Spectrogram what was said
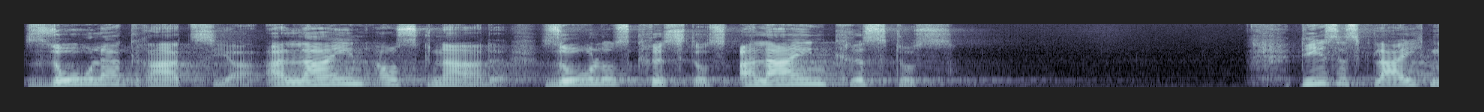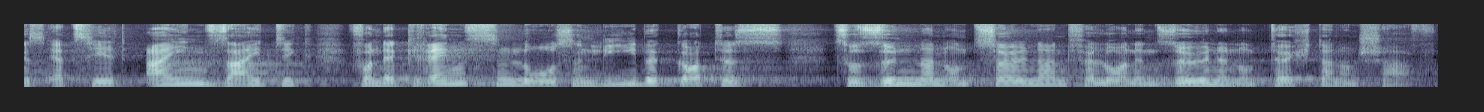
Sola gratia, allein aus Gnade, solus Christus, allein Christus. Dieses Gleichnis erzählt einseitig von der grenzenlosen Liebe Gottes zu Sündern und Zöllnern, verlorenen Söhnen und Töchtern und Schafen.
